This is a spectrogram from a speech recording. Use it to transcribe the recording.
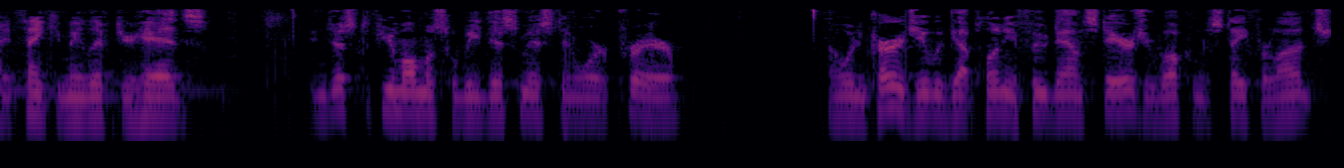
Right, thank you. May lift your heads. In just a few moments, we'll be dismissed in a word of prayer. I would encourage you, we've got plenty of food downstairs. You're welcome to stay for lunch.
